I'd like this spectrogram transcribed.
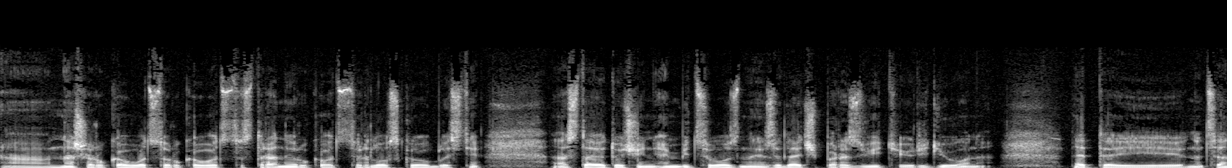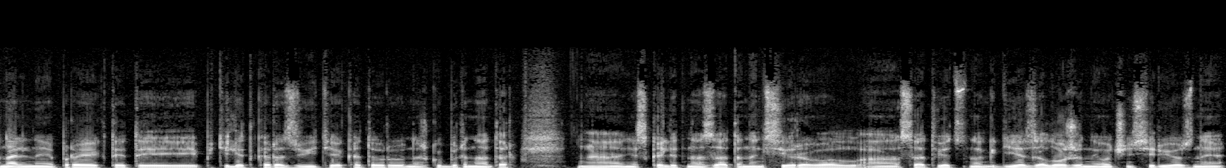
наше руководство, руководство страны, руководство Свердловской области а, ставят очень амбициозные задачи по развитию региона. Это и национальные проекты, это и пятилетка развития, которую наш губернатор а, несколько лет назад анонсировал, соответственно, где заложены очень серьезные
